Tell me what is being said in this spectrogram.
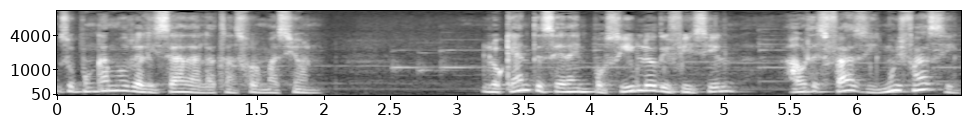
Supongamos realizada la transformación. Lo que antes era imposible o difícil, ahora es fácil, muy fácil.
